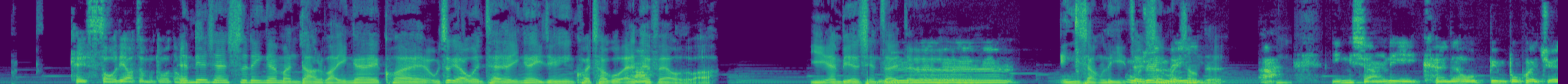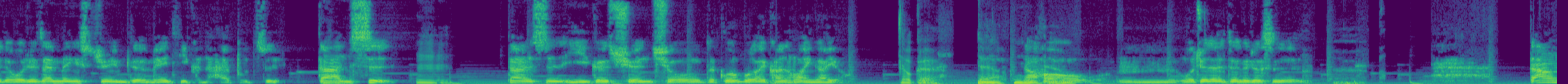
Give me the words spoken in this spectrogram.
可以熟掉这么多东西？NBA 现在势力应该蛮大了吧？应该快，我这个要问 Ted，应该已经快超过 NFL 了吧？以 NBA 现在的嗯。影响力，在社会上的，啊嗯，影响力可能我并不会觉得，我觉得在 mainstream 的媒体可能还不至于，但是、嗯。但是以一个全球的 global 来看的话，应该有。，OK，对。啊，嗯。然后，嗯，我觉得这个就是，当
